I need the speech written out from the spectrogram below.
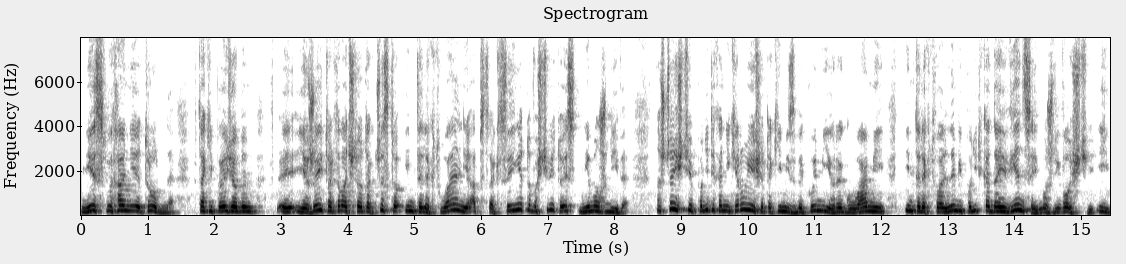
niesłychanie trudne. W taki powiedziałbym, jeżeli traktować to tak czysto intelektualnie, abstrakcyjnie, to właściwie to jest niemożliwe. Na szczęście polityka nie kieruje się takimi zwykłymi regułami intelektualnymi. Polityka daje więcej możliwości i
